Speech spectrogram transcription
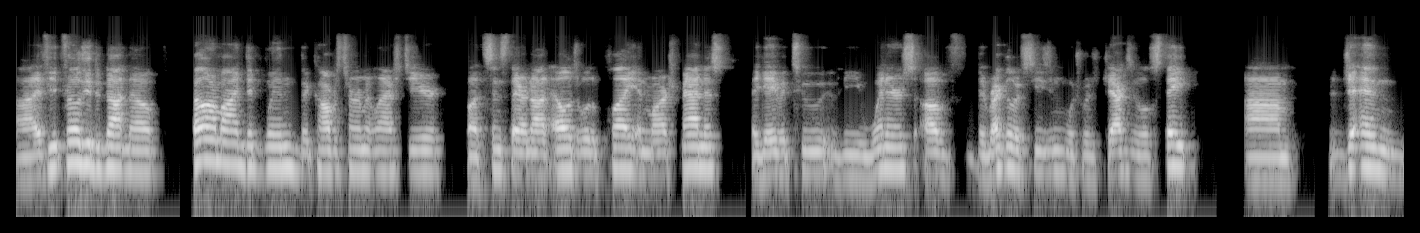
Uh, if you, for those you did not know, Bellarmine did win the conference tournament last year, but since they are not eligible to play in March Madness, they gave it to the winners of the regular season, which was Jacksonville State. Um, and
